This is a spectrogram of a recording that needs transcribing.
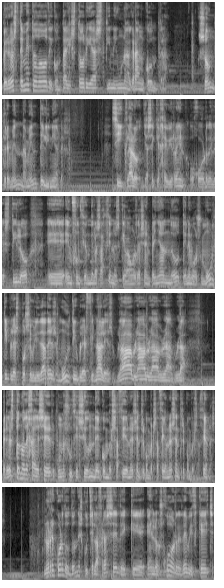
Pero este método de contar historias tiene una gran contra. Son tremendamente lineales. Sí, claro, ya sé que Heavy Rain o juegos del estilo, eh, en función de las acciones que vamos desempeñando, tenemos múltiples posibilidades, múltiples finales, bla, bla, bla, bla, bla. Pero esto no deja de ser una sucesión de conversaciones entre conversaciones entre conversaciones. No recuerdo dónde escuché la frase de que en los juegos de David Cage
